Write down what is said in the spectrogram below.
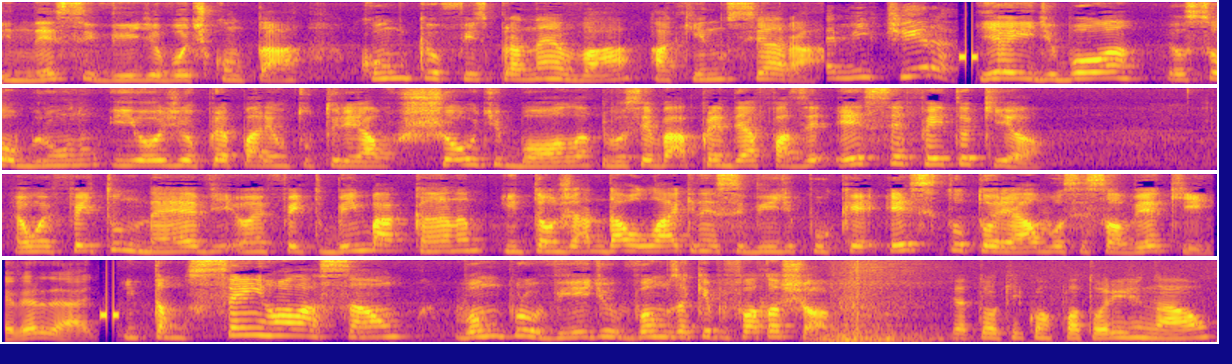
e nesse vídeo eu vou te contar como que eu fiz para nevar aqui no Ceará. É mentira! E aí, de boa? Eu sou o Bruno e hoje eu preparei um tutorial show de bola e você vai aprender a fazer esse efeito aqui, ó. É um efeito neve, é um efeito bem bacana, então já dá o like nesse vídeo porque esse tutorial você só vê aqui. É verdade. Então, sem enrolação, vamos pro vídeo, vamos aqui pro Photoshop. Já estou aqui com a foto original,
